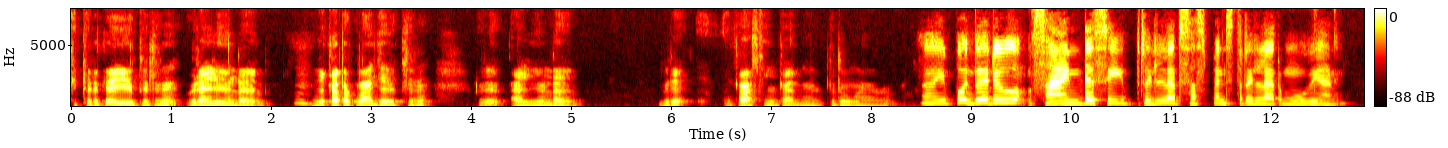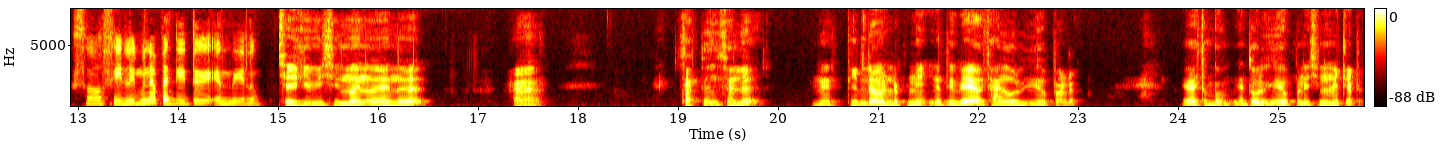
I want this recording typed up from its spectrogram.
കെട്ടിടക്ക എഴുതിയപ്പോഴത്തേന് ഒരു ഐഡിയ ഉണ്ടായിരുന്നു. കഥ പ്ലാൻ ചെയ്തപ്പോഴത്തേന് ഒരു ഐഡിയ ഉണ്ടായിരുന്നു. ഇവർ കാസ്റ്റിംഗ് കാര്യങ്ങൾ പുതുമാണ് ഇപ്പോൾ ഇതൊരു ഫാന്റസി ത്രില്ലർ സസ്പെൻസ് ത്രില്ലർ മൂവിയാണ്. സോ ഫിലിമിനെ പറ്റിയിട്ട് എന്തെങ്കിലും ശരിക്കും ഈ സിനിമ എന്ന് പറയുന്നത് സസ്പെൻസ് അല്ല പിന്നെ തില്ലുണ്ട് പിന്നെ ഇതിനകത്ത് വേറെ സാധനം ഒളിഞ്ഞു വെപ്പുണ്ട് വേറെ സംഭവം ഞാൻ ഒളിഞ്ഞു വെപ്പുണ്ട് സിനിമയ്ക്കകത്ത്.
